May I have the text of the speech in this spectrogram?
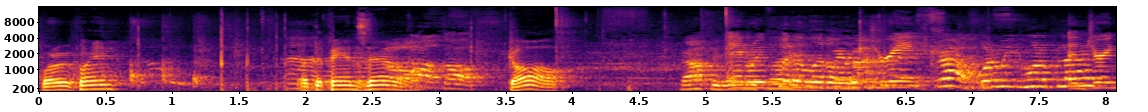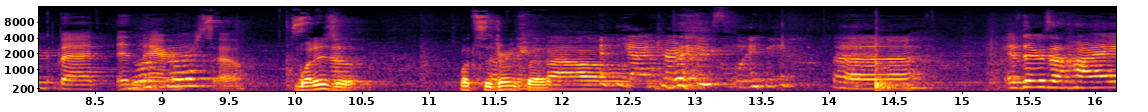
What are we playing? Let the fans know. golf. Golf. And we put a little drink, Ralph, what do you want to play? a drink bet in there, so. What is it? What's the drink bet? About Yeah, I'm trying to explain it. uh, If there's a high,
